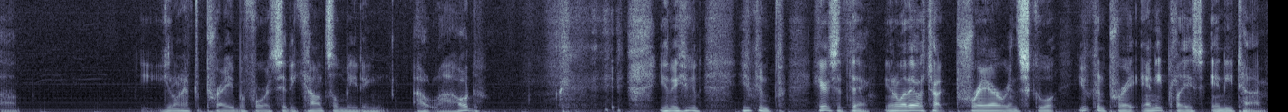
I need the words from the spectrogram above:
uh, you don't have to pray before a city council meeting out loud. you know, you can, you can, here's the thing. You know, they always talk prayer in school, you can pray any place, anytime.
